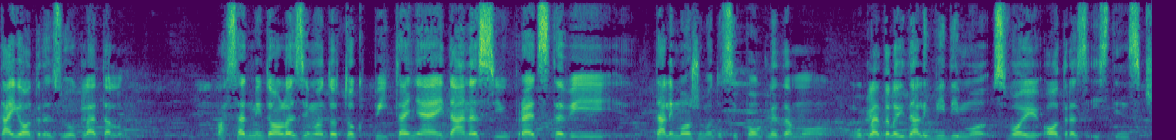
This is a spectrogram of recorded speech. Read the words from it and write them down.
taj odraz u ogledalu. Pa sad mi dolazimo do tog pitanja i danas i u predstavi da li možemo da se pogledamo u ogledalo i da li vidimo svoj odraz istinski.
